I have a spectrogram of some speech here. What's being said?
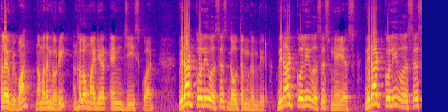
Hello everyone, I'm Gauri and hello my dear MG squad. Virat Kohli versus Gautam Gambhir, Virat Kohli versus Mayers, Virat Kohli versus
